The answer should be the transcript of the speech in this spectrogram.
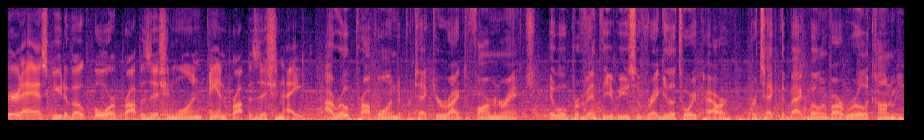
here to ask you to vote for Proposition 1 and Proposition 8. I wrote Prop 1 to protect your right to farm and ranch. It will prevent the abuse of regulatory power, protect the backbone of our rural economy,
